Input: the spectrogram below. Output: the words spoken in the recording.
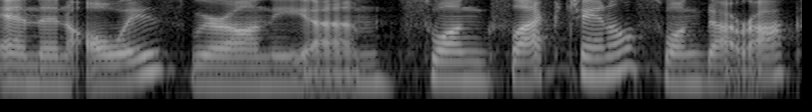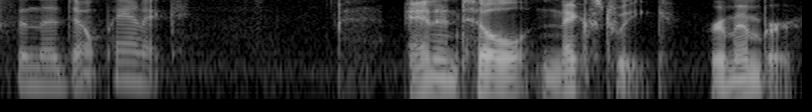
And then always, we're on the um, Swung Slack channel, swung.rocks, and the Don't Panic. And until next week, remember,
